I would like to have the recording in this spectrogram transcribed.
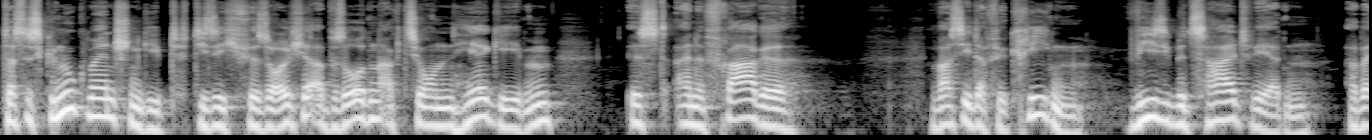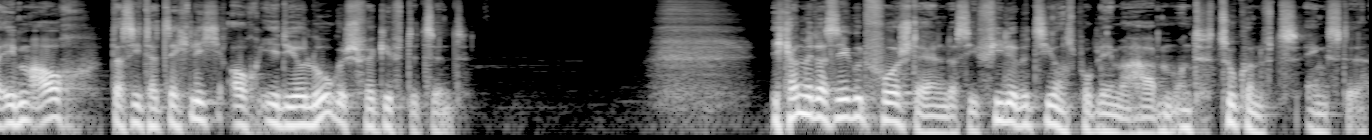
Dass es genug Menschen gibt, die sich für solche absurden Aktionen hergeben, ist eine Frage, was sie dafür kriegen, wie sie bezahlt werden, aber eben auch, dass sie tatsächlich auch ideologisch vergiftet sind. Ich kann mir das sehr gut vorstellen, dass sie viele Beziehungsprobleme haben und Zukunftsängste,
